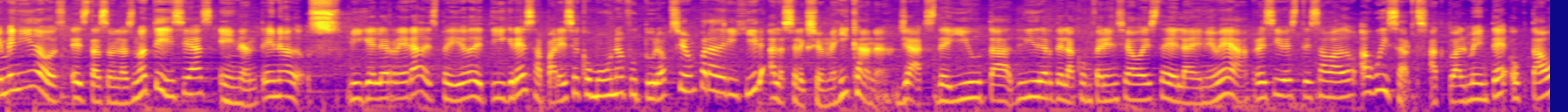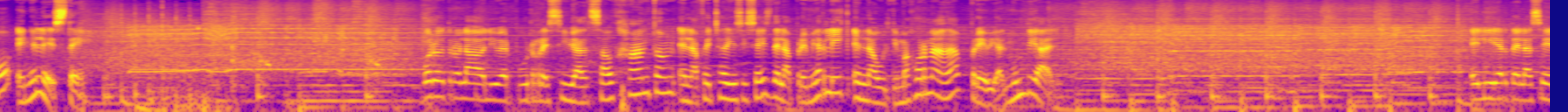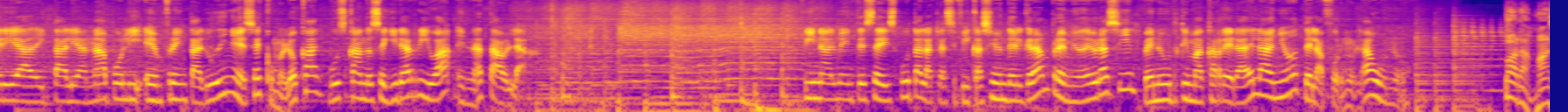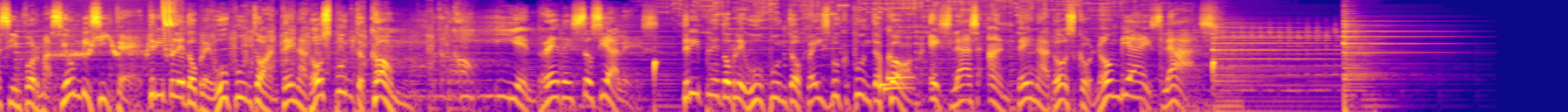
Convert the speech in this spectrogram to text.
Bienvenidos, estas son las noticias en Antena 2. Miguel Herrera, despedido de Tigres, aparece como una futura opción para dirigir a la selección mexicana. Jax de Utah, líder de la conferencia oeste de la NBA, recibe este sábado a Wizards, actualmente octavo en el este. Por otro lado, Liverpool recibe al Southampton en la fecha 16 de la Premier League en la última jornada previa al Mundial. El líder de la Serie A de Italia, Napoli, enfrenta al Udinese como local, buscando seguir arriba en la tabla. Finalmente se disputa la clasificación del Gran Premio de Brasil, penúltima carrera del año de la Fórmula 1. Para más información visite www.antena2.com y en redes sociales www.facebook.com slash antena2colombia slash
